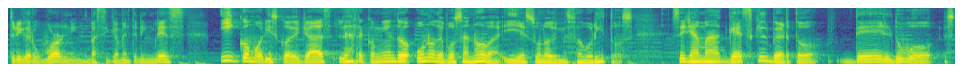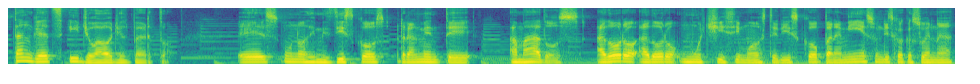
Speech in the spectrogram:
Trigger Warning, básicamente en inglés. Y como disco de jazz, les recomiendo uno de Bossa Nova y es uno de mis favoritos se llama Getz Gilberto del dúo Stan Getz y Joao Gilberto. Es uno de mis discos realmente amados. Adoro, adoro muchísimo este disco. Para mí es un disco que suena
